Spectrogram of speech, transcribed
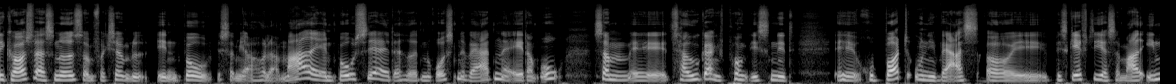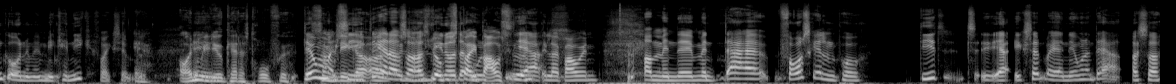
det kan også være sådan noget som for eksempel en bog, som jeg holder meget af, en bogserie, der hedder Den rustne verden af Adam O., som øh, tager udgangspunkt i sådan et øh, robotunivers og øh, beskæftiger sig meget indgående med mekanik, for eksempel. Ja, og en øh, miljøkatastrofe. Det må man sige. Det er der så også noget, der... i bagsiden, ja. eller i bagenden. Og, men, øh, men der er forskellen på dit ja, eksempler, jeg nævner der, og så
